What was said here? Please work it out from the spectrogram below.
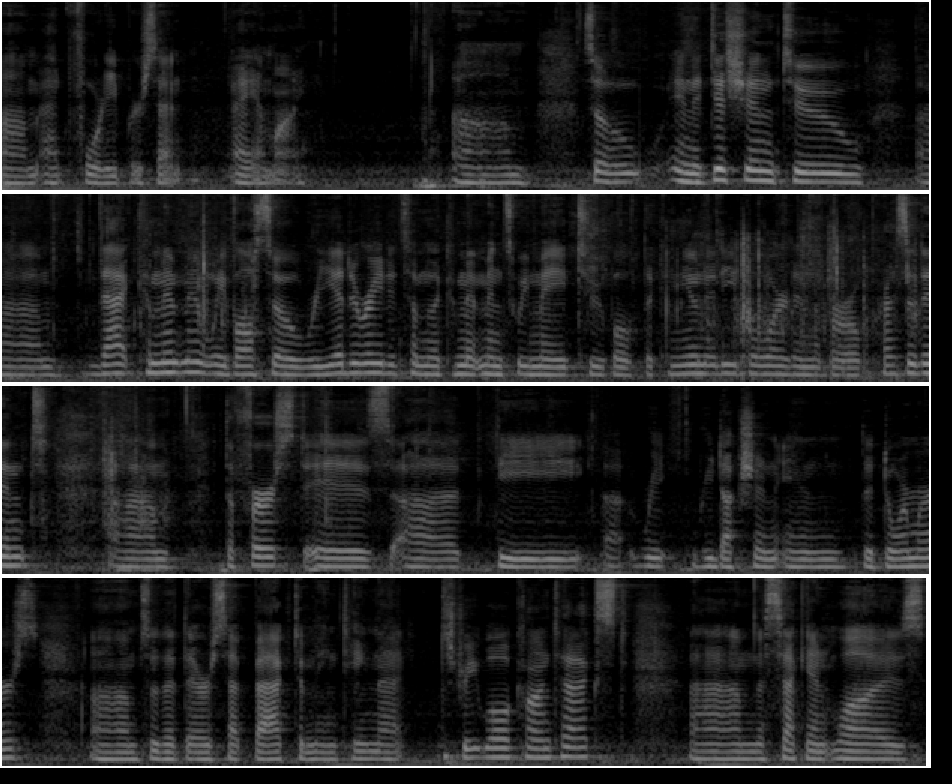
um, at 40% AMI. Um, So in addition to um, that commitment, we've also reiterated some of the commitments we made to both the community board and the borough president. Um, The first is uh, the uh, re- reduction in the dormers um, so that they're set back to maintain that street wall context. Um, The second was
